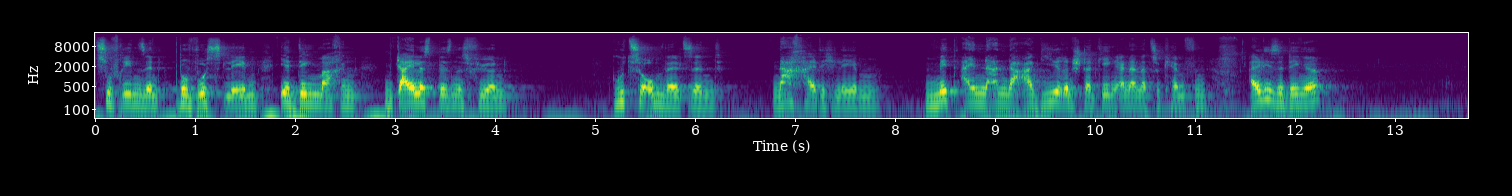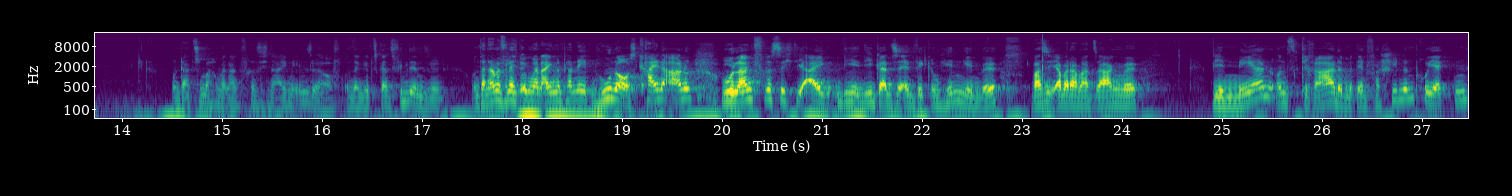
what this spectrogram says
zufrieden sind, bewusst leben, ihr Ding machen, ein geiles Business führen, gut zur Umwelt sind, nachhaltig leben, miteinander agieren, statt gegeneinander zu kämpfen. All diese Dinge. Und dazu machen wir langfristig eine eigene Insel auf. Und dann gibt es ganz viele Inseln. Und dann haben wir vielleicht irgendwann einen eigenen Planeten. Who knows? Keine Ahnung, wo langfristig die, die, die ganze Entwicklung hingehen will. Was ich aber damals sagen will, wir nähern uns gerade mit den verschiedenen Projekten,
